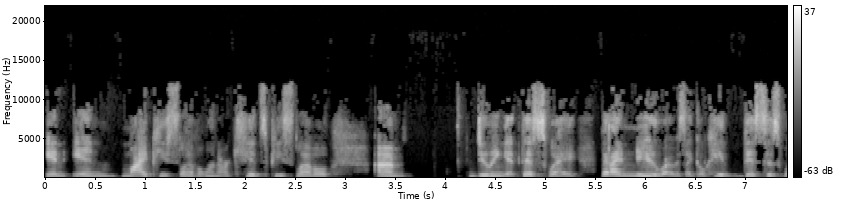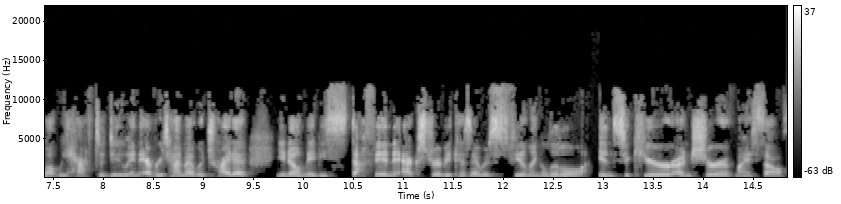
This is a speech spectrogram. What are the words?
in in my peace level and our kids' peace level. Um, doing it this way that I knew I was like, okay, this is what we have to do. And every time I would try to, you know, maybe stuff in extra because I was feeling a little insecure, unsure of myself,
